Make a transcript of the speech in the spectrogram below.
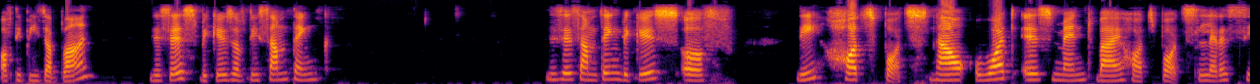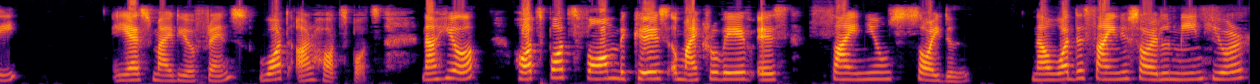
of the pizza burn? This is because of the something this is something because of the hotspots. Now what is meant by hotspots? Let us see. Yes my dear friends, what are hotspots? Now here hotspots form because a microwave is sinusoidal. Now what does sinusoidal mean here?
